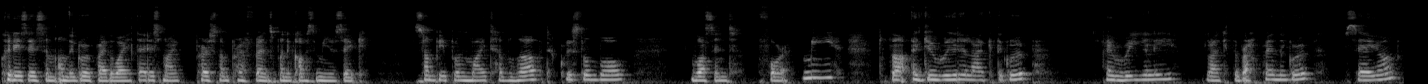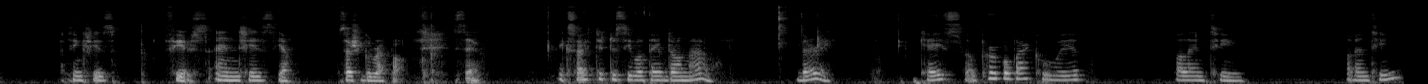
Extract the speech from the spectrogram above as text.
criticism on the group, by the way. That is my personal preference when it comes to music. Some people might have loved Crystal Ball. It wasn't for me, but I do really like the group. I really like the rapper in the group, Seon. I think she's fierce and she's, yeah, such a good rapper. So, excited to see what they've done now. Very. Okay, so PurpleBeck with Valentine. Valentine?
